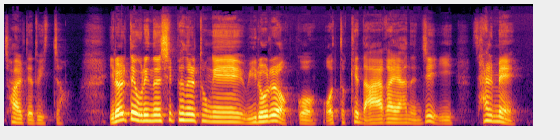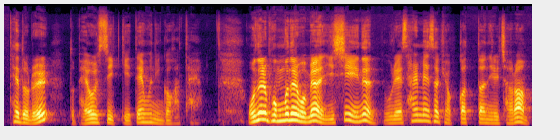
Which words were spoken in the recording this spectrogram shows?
처할 때도 있죠. 이럴 때 우리는 시편을 통해 위로를 얻고 어떻게 나아가야 하는지 이 삶의 태도를 또 배울 수 있기 때문인 것 같아요. 오늘 본문을 보면 이 시인은 우리의 삶에서 겪었던 일처럼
